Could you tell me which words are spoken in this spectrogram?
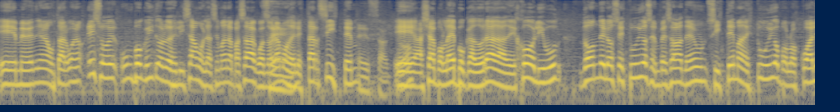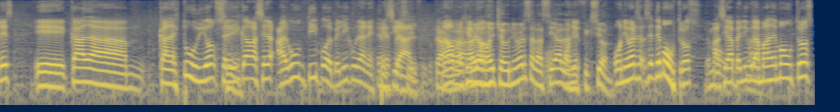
eh, me vendrían a gustar. Bueno, eso es un poquito lo deslizamos la semana pasada cuando Sí. hablamos del Star System. Exacto. eh, allá por la época dorada de Hollywood, donde los estudios empezaban a tener un sistema de estudio por los cuales eh, cada, cada estudio se Sí. dedicaba a hacer algún tipo de película en especial. Claro, no, por ejemplo, habíamos dicho Universal hacía las Uni- de ficción. Universal, de monstruos. De monstruos, hacía películas claro. más de monstruos.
